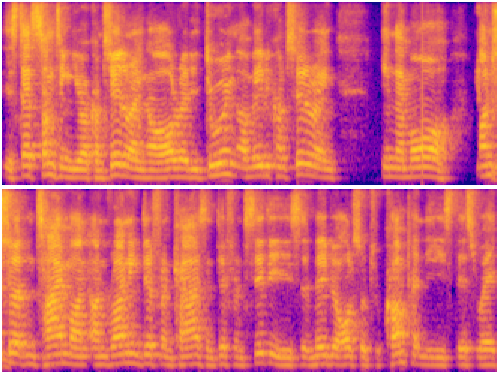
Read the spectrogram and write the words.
Is that something you are considering or already doing, or maybe considering in a more uncertain time on on running different cars in different cities, and maybe also to companies this way,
